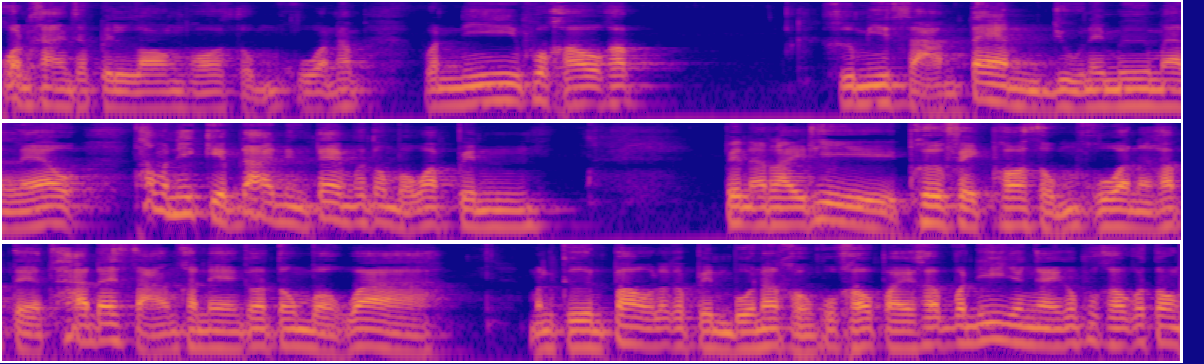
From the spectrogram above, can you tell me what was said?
ค่อนข้างจะเป็นรองพอสมควรครับ วันนี้พวกเขาครับคือมีสามแต้มอยู่ในมือมาแล้ว ถ้าวันนี้เก็บได้หนึ่งแต้มก็ต้องบอกว่าเป็นเป็นอะไรที่เพอร์เฟกพอสมควรนะครับ แต่ถ้าได้สามคะแนนก็ต้องบอกว่า มันเกินเป้าแล้วก็เป็นโบนัสของพวกเขาไปครับ วันนี้ยังไงก็พวกเขาก็ต้อง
